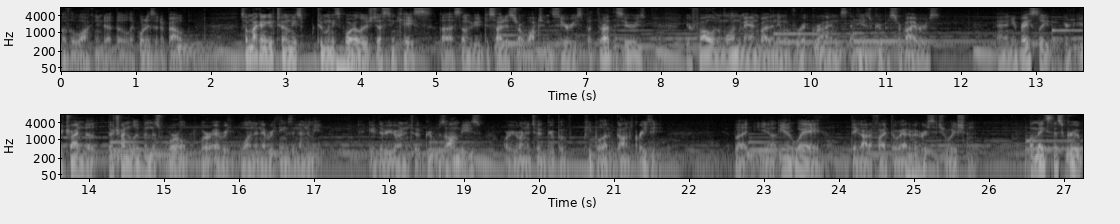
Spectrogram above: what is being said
of The Walking Dead, though. Like, what is it about? So I'm not going to give too many too many spoilers, just in case uh, some of you decide to start watching the series. But throughout the series, you're following one man by the name of Rick Grimes and his group of survivors and you're basically you're, you're trying to they're trying to live in this world where everyone and everything's an enemy. Either you run into a group of zombies or you run into a group of people that have gone crazy. But you know either way they gotta fight their way out of every situation. What makes this group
